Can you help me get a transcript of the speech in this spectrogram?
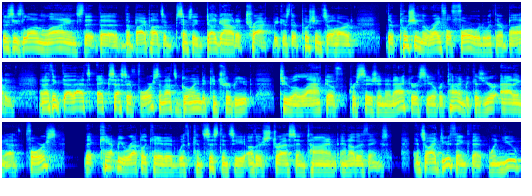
There's these long lines that the, the bipods have essentially dug out a track because they're pushing so hard. They're pushing the rifle forward with their body. And I think that that's excessive force, and that's going to contribute to a lack of precision and accuracy over time because you're adding a force that can't be replicated with consistency, other stress and time and other things. And so I do think that when you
